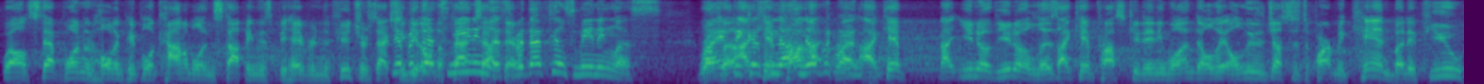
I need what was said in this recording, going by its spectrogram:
Well, step one in holding people accountable and stopping this behavior in the future is actually Yeah, get all the facts out there. But that feels meaningless, Well, right? but I because can't no, pro- I- nobody, right, I can't. You know, you know, Liz. I can't prosecute anyone. The only, only the Justice Department can. But if you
